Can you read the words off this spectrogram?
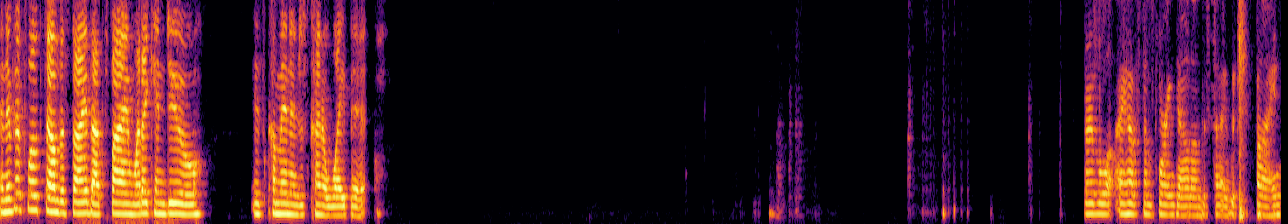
And if it floats down the side, that's fine. What I can do is come in and just kind of wipe it. I have, a, I have some pouring down on the side, which is fine.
